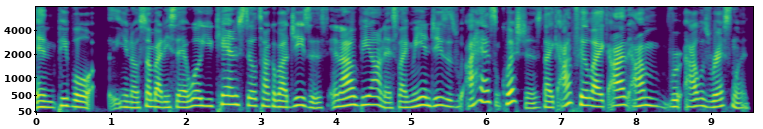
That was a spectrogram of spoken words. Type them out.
and people you know somebody said well you can still talk about jesus. And i'll be honest like me and jesus i had some questions. Like i feel like i i'm i was wrestling.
